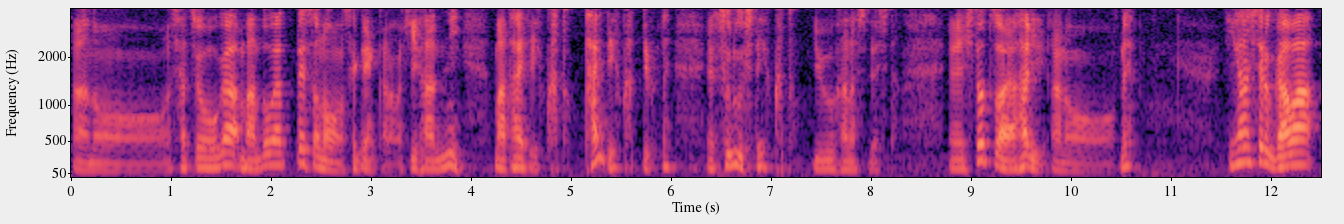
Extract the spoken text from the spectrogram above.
あのー、社長が、まあ、どうやってその世間からの批判に、まあ、耐えていくかと耐えていくかっていうかねスルーしていくかという話でした。えー、一つはやはり、あのね、批判してる側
